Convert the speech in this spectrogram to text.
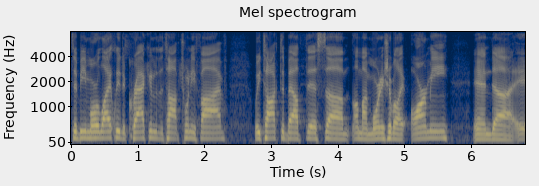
to be more likely to crack into the top 25. We talked about this um, on my morning show about like Army and uh,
